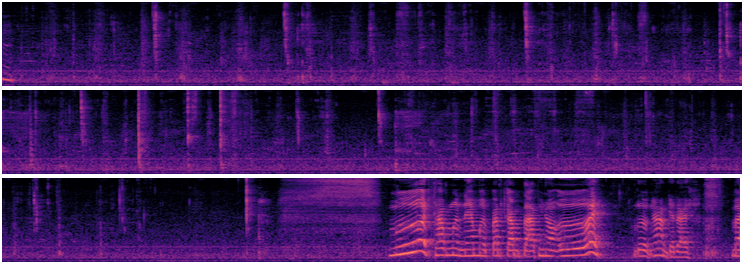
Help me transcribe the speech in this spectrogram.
อืม คักมืดแน่มืดปัดกำตาพี่น้องเอ้ยเลิกงานก็ได้มา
